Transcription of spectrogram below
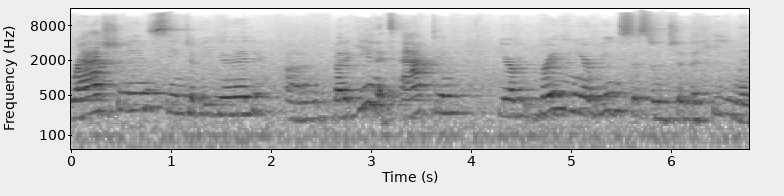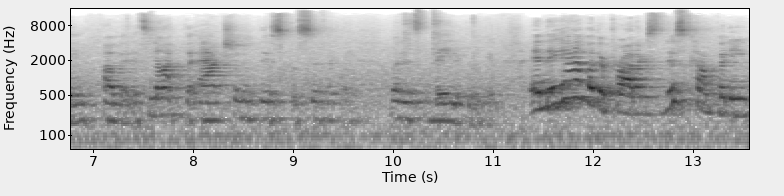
rashes seem to be good. Um, but again, it's acting you're bringing your immune system to the healing of it. It's not the action of this specifically, but it's the beta glucan. And they have other products. This company,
